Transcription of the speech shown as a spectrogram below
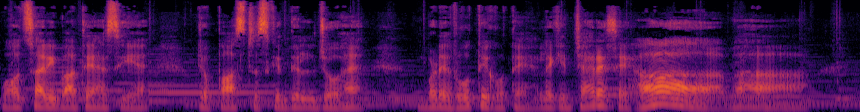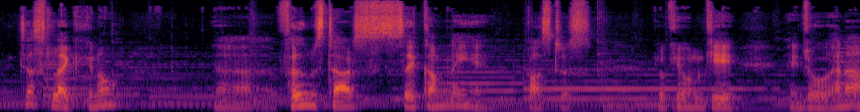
बहुत सारी बातें ऐसी हैं जो पास्टर्स के दिल जो हैं, बड़े रोते होते हैं, लेकिन चेहरे से हाँ वाह just like you know film stars से कम नहीं है पास्टर्स क्योंकि उनकी जो है ना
